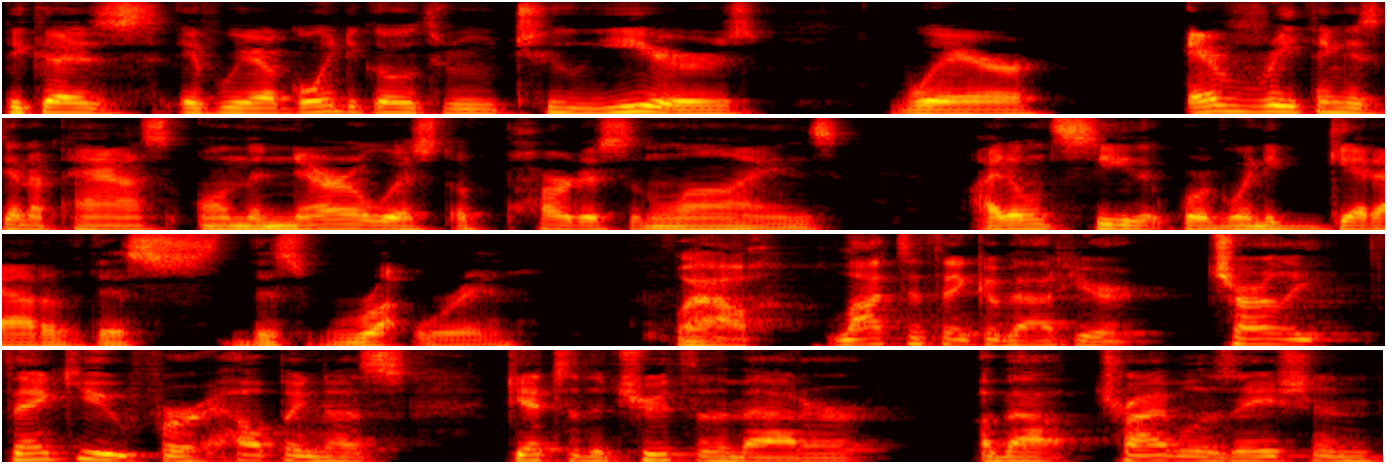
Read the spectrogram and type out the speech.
Because if we are going to go through two years where everything is going to pass on the narrowest of partisan lines, I don't see that we're going to get out of this this rut we're in. Wow, lot to think about here. Charlie, thank you for helping us get to the truth of the matter about tribalization,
